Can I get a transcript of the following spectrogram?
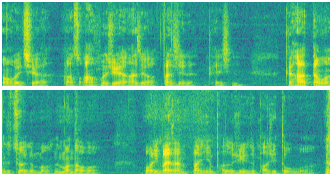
然后回去了，然后说啊回去了，他就放心了，很开心。跟他当晚就做一个梦，就梦到我，我礼拜三半夜跑出去就跑去堵我，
